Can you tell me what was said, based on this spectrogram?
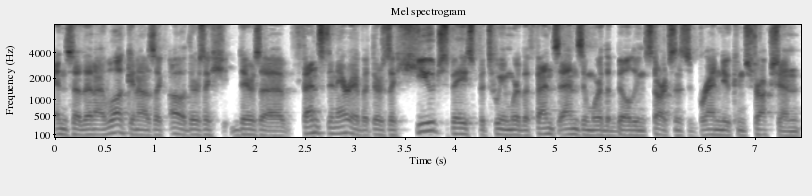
And so then I look and I was like, oh, there's a there's a fenced in area, but there's a huge space between where the fence ends and where the building starts. And it's brand new construction.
